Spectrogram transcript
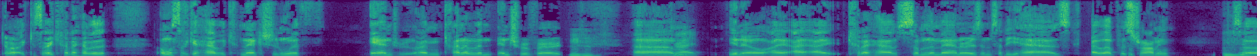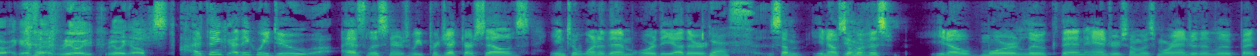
because I kind of have a, almost like I have a connection with Andrew. I'm kind of an introvert. Um, right. you know, I, I, I kind of have some of the mannerisms that he has. I love pastrami. So I guess that really, really helps. I think I think we do uh, as listeners we project ourselves into one of them or the other. Yes. Some you know some Yeah. of us you know more Luke than Andrew, some of us more Andrew than Luke, but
